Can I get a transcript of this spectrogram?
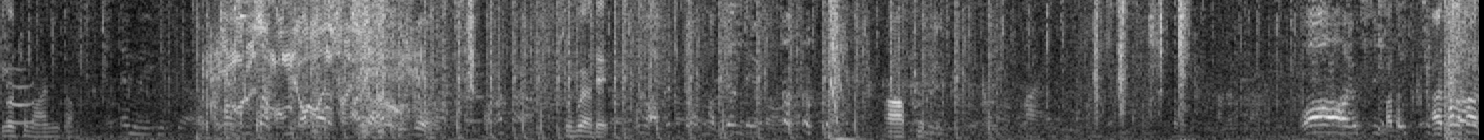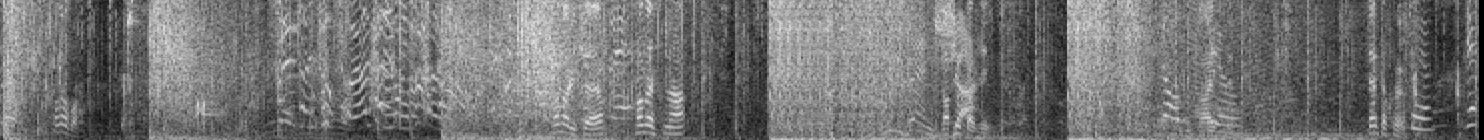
이건 좀 아니다. 중부야 네 아, 부, 가자 아. 터널 터널 터널 터널 봐 투척 놈도 사라져 터널 있어요? 터널 쓰나? 라프까지. 나이스. 센터클 조용 예스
